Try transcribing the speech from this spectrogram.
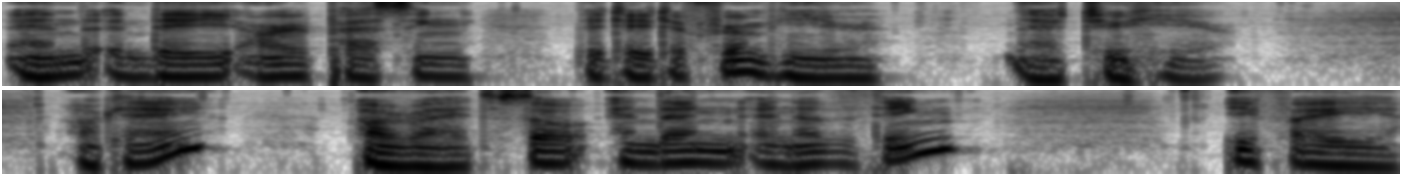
and they are passing the data from here uh, to here. Okay. All right. So, and then another thing, if I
